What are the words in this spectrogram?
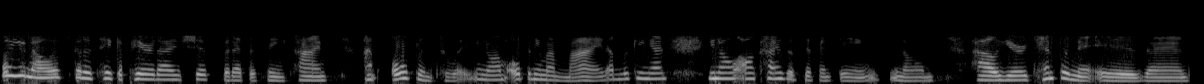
So, you know, it's going to take a paradigm shift, but at the same time, I'm open to it. You know, I'm opening my mind. I'm looking at, you know, all kinds of different things, you know, how your temperament is. And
